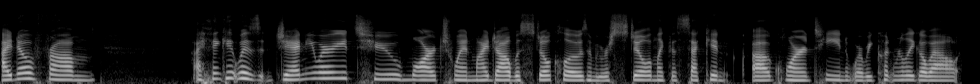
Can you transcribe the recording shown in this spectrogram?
I know from I think it was January to March when my job was still closed and we were still in like the second uh, quarantine where we couldn't really go out.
